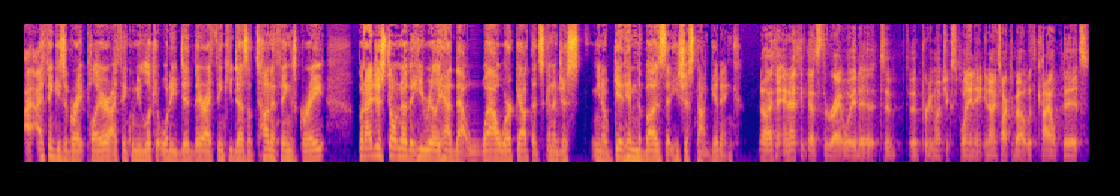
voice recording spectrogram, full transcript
I, I, think he's a great player. I think when you look at what he did there, I think he does a ton of things great. But I just don't know that he really had that wow workout that's going to mm-hmm. just you know get him the buzz that he's just not getting. No, I think, and I think that's the right way to to to pretty much explain it. You know, I talked about with Kyle Pitts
